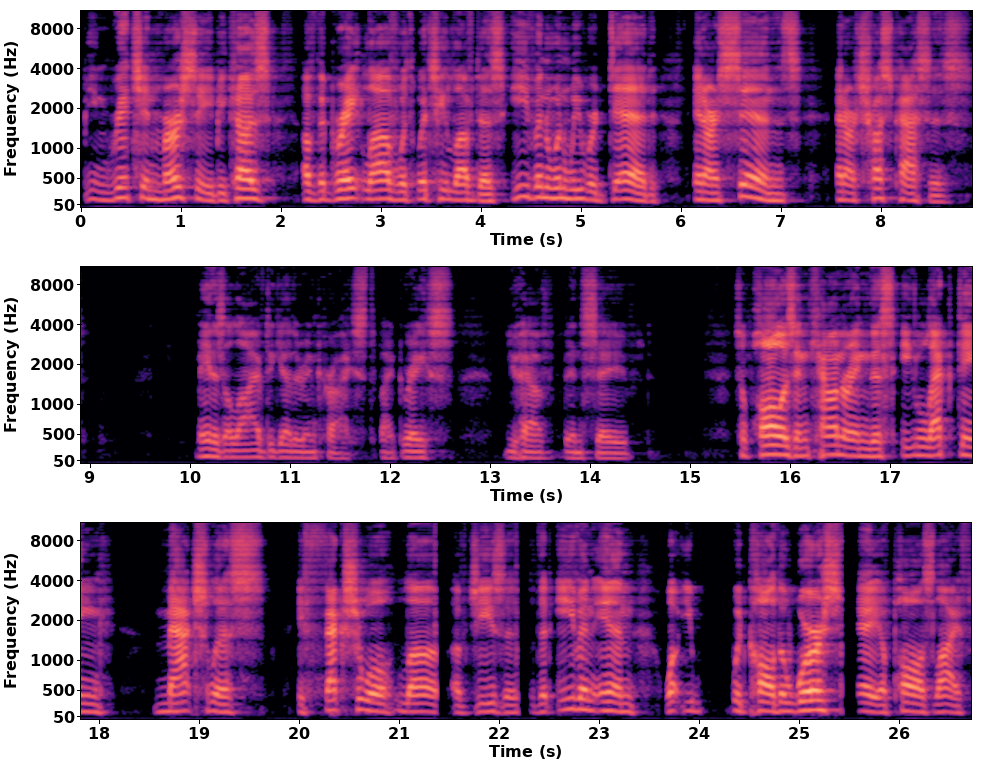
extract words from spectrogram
being rich in mercy because of the great love with which he loved us, even when we were dead in our sins and our trespasses, made us alive together in Christ. By grace, you have been saved. So, Paul is encountering this electing, matchless, effectual love of Jesus that even in what you would call the worst day of Paul's life,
